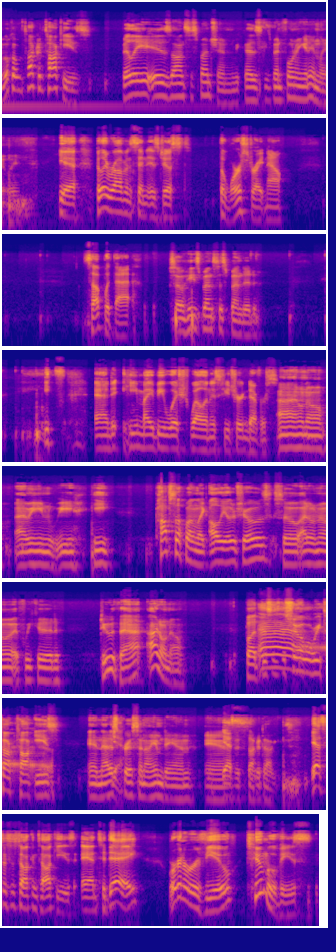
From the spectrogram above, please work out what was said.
Hey there, folks, and welcome to Talking Talkies. Billy is on suspension because he's been phoning it in lately. Yeah, Billy Robinson is just the worst right now. What's up with that? So he's been suspended. He's, and he may be wished well in his future endeavors. I don't know. I mean, we he pops up on like all the other shows, so I don't know if we could do that. I don't know. But this is the show where we talk talkies, and that is Yeah. Chris, and I am Dan, and Yes. it's Talking Talkies. Yes, this is Talking Talkies, and today we're going to review two movies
